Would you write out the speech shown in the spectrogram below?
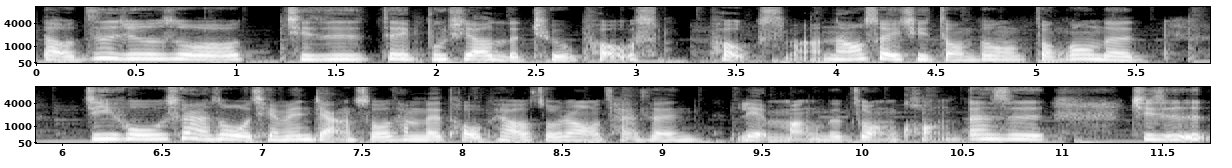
导致就是说，其实这部戏叫 The Two Popes Popes 嘛，然后所以其实总共总共的几乎，虽然说我前面讲说他们在投票的时候让我产生脸盲的状况，但是其实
